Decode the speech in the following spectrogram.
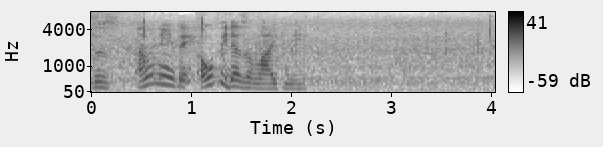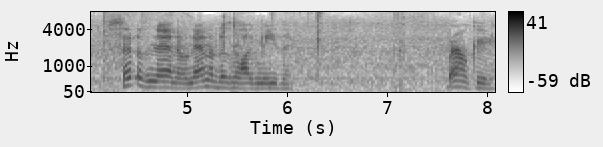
Does I don't even think Opie doesn't like me. So does Nano. Nano doesn't like me either. But I don't care.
